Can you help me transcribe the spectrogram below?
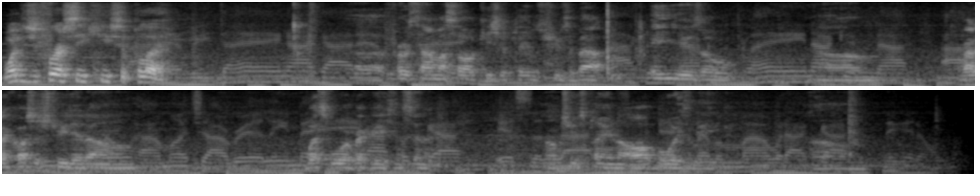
When did you first see Keisha play? Uh, first time I saw Keisha play, was she was about eight years old. Um, right across the street at um, West Recreation Center. Um, she was playing the All Boys League.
